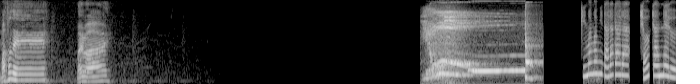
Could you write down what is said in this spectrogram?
またねバイバイ。気ままにダラダラ、小チャンネル。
